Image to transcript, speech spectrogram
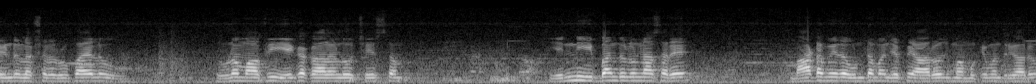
రెండు లక్షల రూపాయలు రుణమాఫీ ఏకకాలంలో చేస్తాం. ఎన్ని ఇబ్బందులు ఉన్నా సరే మాట మీద ఉంటామని చెప్పి ఆ రోజు మా ముఖ్యమంత్రి గారు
